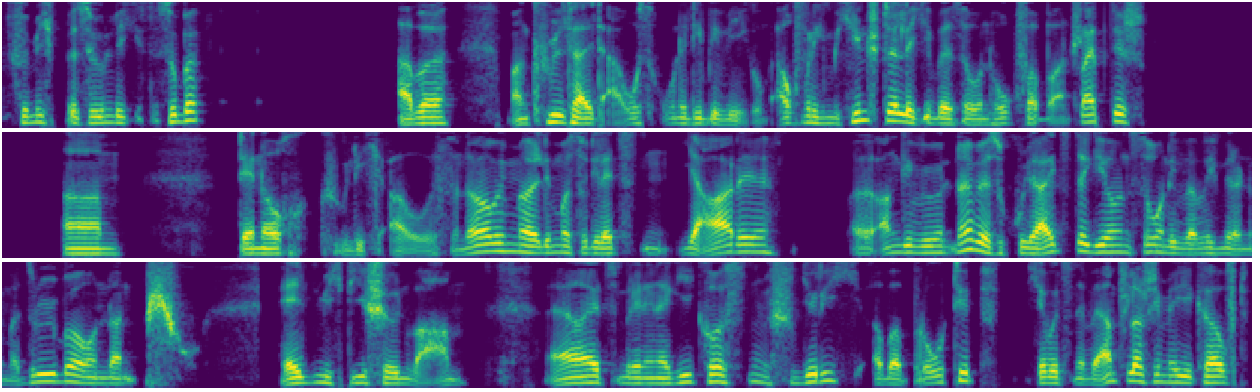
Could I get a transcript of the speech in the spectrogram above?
Für mich persönlich ist das super, aber man kühlt halt aus ohne die Bewegung. Auch wenn ich mich hinstelle, ich habe so einen hochfahrbaren Schreibtisch, ähm, dennoch kühle ich aus. Und da habe ich mir halt immer so die letzten Jahre äh, angewöhnt, ne, wäre so coole Heizdecke und so, und die werfe ich mir dann immer drüber und dann piu, hält mich die schön warm. Ja, jetzt mit den Energiekosten schwierig, aber Pro-Tipp, ich habe jetzt eine Wärmflasche mir gekauft.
